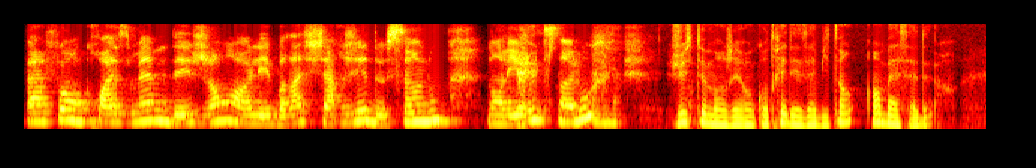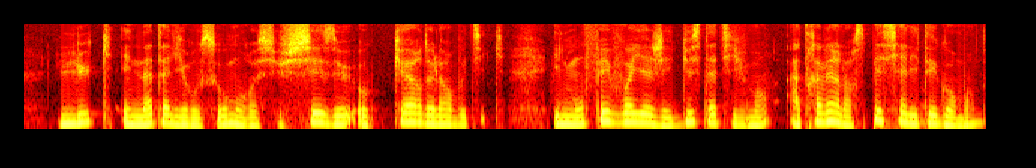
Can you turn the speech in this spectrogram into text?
parfois on croise même des gens euh, les bras chargés de Saint-Loup dans les rues de Saint-Loup. Justement, j'ai rencontré des habitants ambassadeurs. Luc et Nathalie Rousseau m'ont reçu chez eux au cœur de leur boutique. Ils m'ont fait voyager gustativement à travers leurs spécialités gourmandes.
